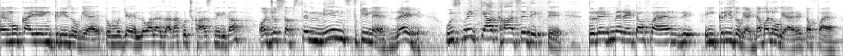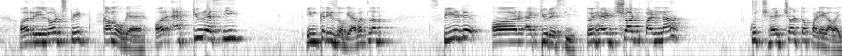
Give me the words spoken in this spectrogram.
एमओ का ये इंक्रीज हो गया है तो मुझे येलो वाला ज़्यादा कुछ खास नहीं दिखा। और जो सबसे मेन स्किन है रेड उसमें क्या खास है देखते हैं। तो रेड में रेट ऑफ़ फायर इंक्रीज हो गया है डबल हो गया है रेट ऑफ़ फायर और रिलोड स्पीड कम हो गया है, और एक्यूरेसी इंक्रीज हो गया मतलब स्पीड और एक्यूरेसी। तो हेडशॉट पढ़ना, कुछ हेडशॉट तो पड़ेगा भाई।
